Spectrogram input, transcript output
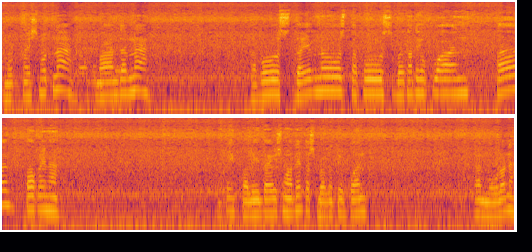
Smooth na smooth na. Maandar na. Tapos diagnose, tapos balik natin upuan. At okay na. Okay, palihin tayo sa natin, tapos balik natin upuan. Ayan, mula na.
